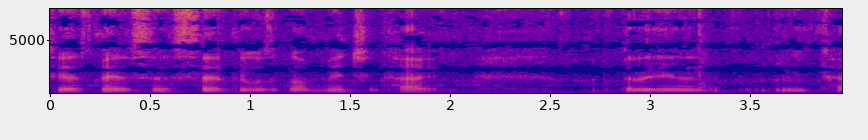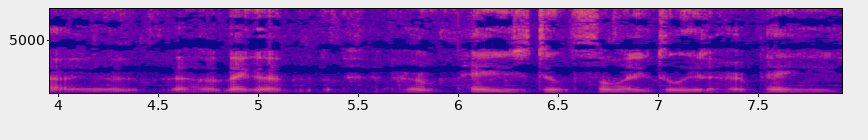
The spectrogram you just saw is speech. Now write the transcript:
T.S. Madison said they was gonna mention Khia, but then uh, they got her page. Somebody deleted her page,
